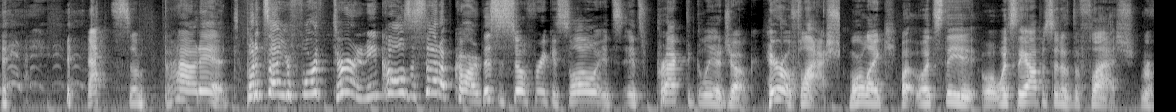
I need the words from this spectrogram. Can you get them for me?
That's about it. But it's on your fourth turn and E-Call's a setup card. This is so freaking slow. It's it's practically a joke. Hero Flash. More like what, what's the what's the opposite of the Flash? Re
